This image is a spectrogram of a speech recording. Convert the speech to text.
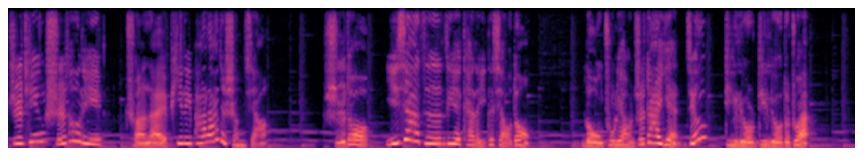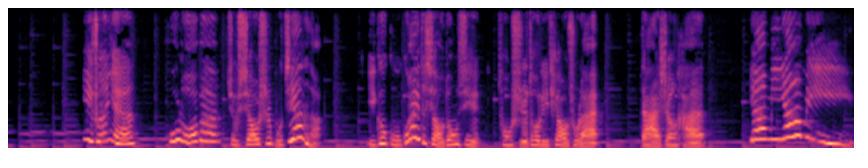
只听石头里传来噼里啪啦的声响。石头一下子裂开了一个小洞，露出两只大眼睛，滴溜滴溜的转。一转眼，胡萝卜就消失不见了。一个古怪的小东西从石头里跳出来，大声喊：“呀咪呀咪！”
